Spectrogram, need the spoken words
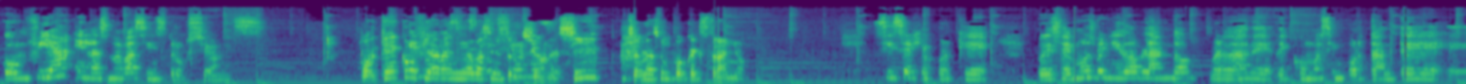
Confía en las nuevas instrucciones. ¿Por qué confiar en nuevas instrucciones? Sí, se me hace un poco extraño. Sí, Sergio, porque pues hemos venido hablando, ¿verdad?, de, cómo es importante, eh,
